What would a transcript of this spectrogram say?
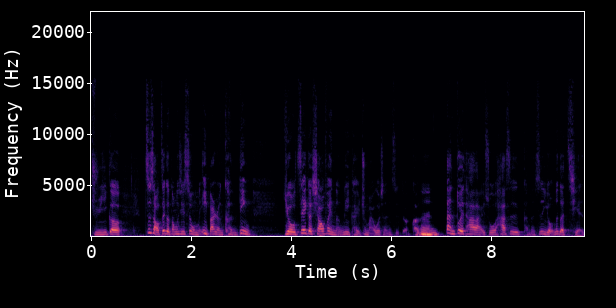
举一个，至少这个东西是我们一般人肯定有这个消费能力可以去买卫生纸的，可能，嗯、但对他来说，他是可能是有那个钱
